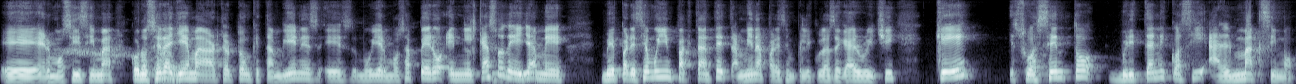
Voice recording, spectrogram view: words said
eh, hermosísima, conocer a Gemma Arterton, que también es, es muy hermosa, pero en el caso de ella me, me parecía muy impactante, también aparece en películas de Guy Ritchie, que su acento británico así al máximo,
